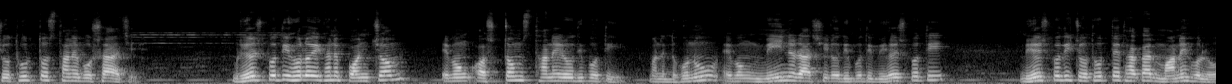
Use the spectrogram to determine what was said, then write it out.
চতুর্থ স্থানে বসা আছে। বৃহস্পতি হলো এখানে পঞ্চম এবং অষ্টম স্থানের অধিপতি মানে ধনু এবং মীন রাশির অধিপতি বৃহস্পতি। বৃহস্পতি চতুর্থে থাকার মানে হলো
